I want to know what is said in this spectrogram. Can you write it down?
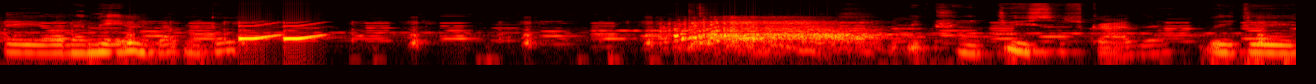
See what I mean about my dog. Make sure you do subscribe there. We do.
